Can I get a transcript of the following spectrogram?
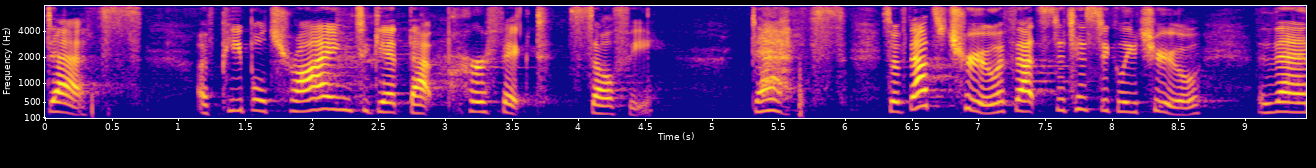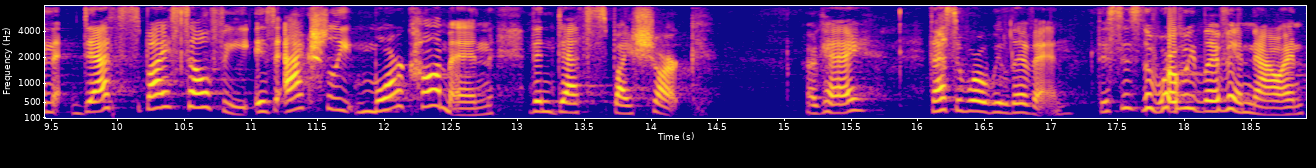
deaths of people trying to get that perfect selfie. Deaths. So, if that's true, if that's statistically true, then deaths by selfie is actually more common than deaths by shark. Okay? That's the world we live in. This is the world we live in now. And,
